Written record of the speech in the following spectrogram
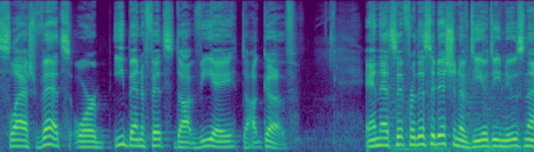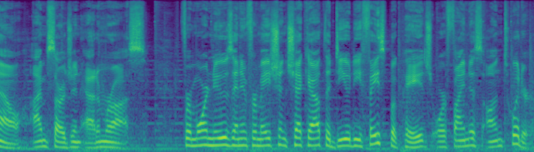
slash vets or ebenefits.va.gov. And that's it for this edition of DoD News Now. I'm Sergeant Adam Ross. For more news and information, check out the DoD Facebook page or find us on Twitter.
